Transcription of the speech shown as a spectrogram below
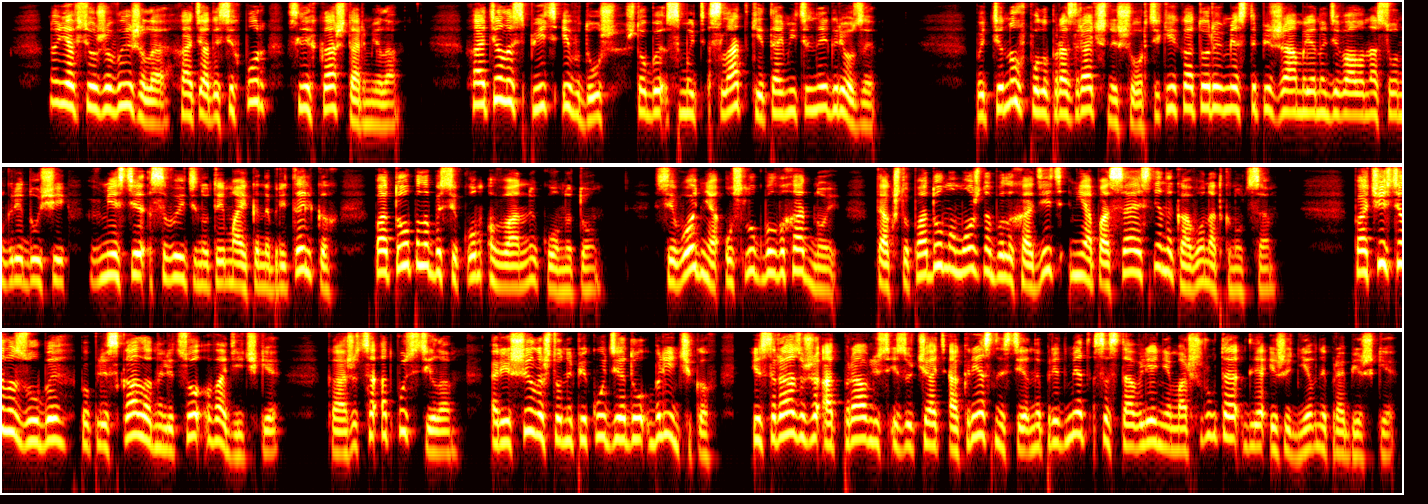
Но я все же выжила, хотя до сих пор слегка штормила. Хотелось пить и в душ, чтобы смыть сладкие томительные грезы. Подтянув полупрозрачные шортики, которые вместо пижамы я надевала на сон грядущий, вместе с вытянутой майкой на бретельках, потопала босиком в ванную комнату. Сегодня услуг был выходной, так что по дому можно было ходить, не опасаясь ни на кого наткнуться. Почистила зубы, поплескала на лицо водички. Кажется, отпустила. Решила, что напеку деду блинчиков и сразу же отправлюсь изучать окрестности на предмет составления маршрута для ежедневной пробежки.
